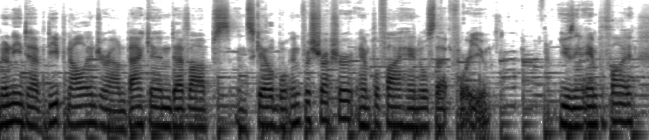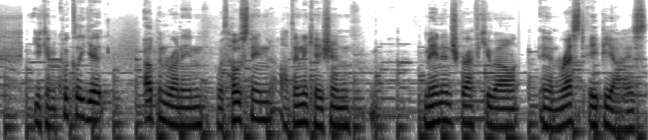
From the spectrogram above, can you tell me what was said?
No need to have deep knowledge around backend, DevOps, and scalable infrastructure. Amplify handles that for you. Using Amplify, you can quickly get up and running with hosting, authentication, managed GraphQL, and REST APIs,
